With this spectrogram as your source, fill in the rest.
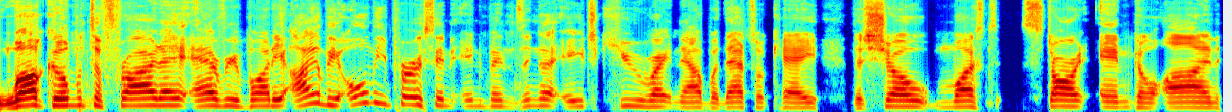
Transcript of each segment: Welcome to Friday, everybody. I am the only person in Benzinga HQ right now, but that's okay. The show must start and go on.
